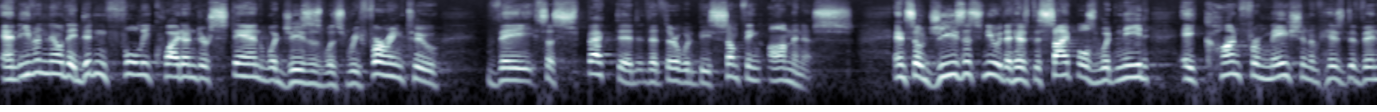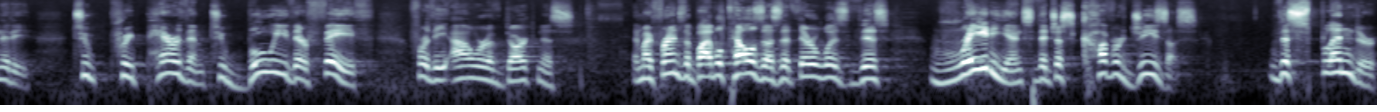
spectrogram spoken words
And even though they didn't fully quite understand what Jesus was referring to, they suspected that there would be something ominous. And so Jesus knew that his disciples would need a confirmation of his divinity to prepare them, to buoy their faith for the hour of darkness. And my friends, the Bible tells us that there was this radiance that just covered Jesus, this splendor,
